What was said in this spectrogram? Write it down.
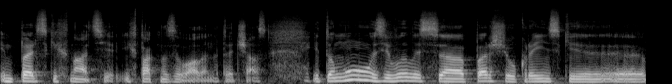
імперських націй, їх так називали на той час. І тому з'явилися перші українські е,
